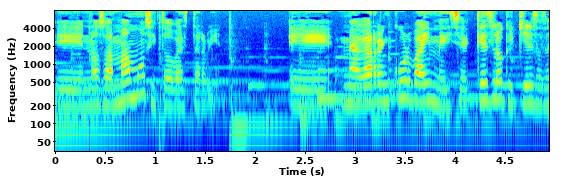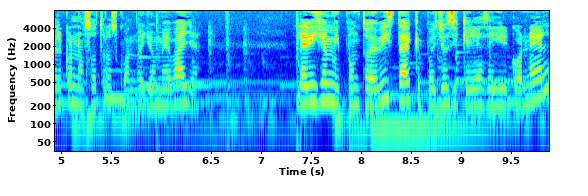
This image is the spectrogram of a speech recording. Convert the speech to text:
Eh, nos amamos y todo va a estar bien. Eh, me agarra en curva y me dice, ¿qué es lo que quieres hacer con nosotros cuando yo me vaya? Le dije mi punto de vista, que pues yo sí quería seguir con él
